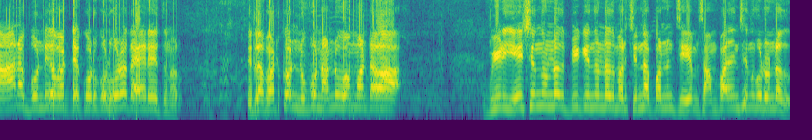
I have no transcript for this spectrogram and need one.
నాన్న బొండిగా పట్టే కొడుకులు కూడా తయారవుతున్నారు. ఇట్లా పట్టుకొని నువ్వు నన్ను పొమ్మంటావా? వీడు చేసింది ఉండదు పీకింది ఉండదు మరి చిన్నప్పటి నుంచి ఏం సంపాదించింది కూడా ఉండదు.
